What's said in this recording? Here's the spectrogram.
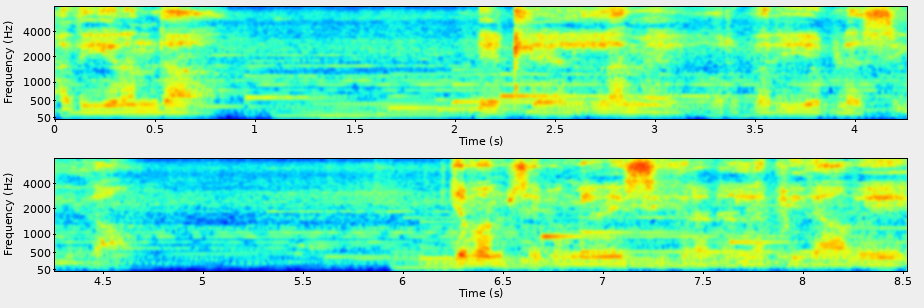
அது இருந்தால் வீட்டில் எல்லாமே ஒரு பெரிய பிளஸ்ஸிங் தான். ஜபம் செய்வங்களை நேசிக்கிற நல்ல பிதாவே.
